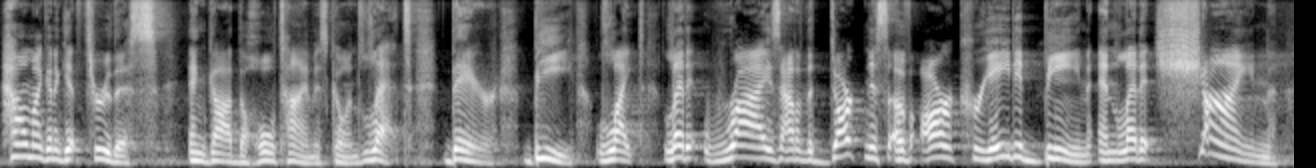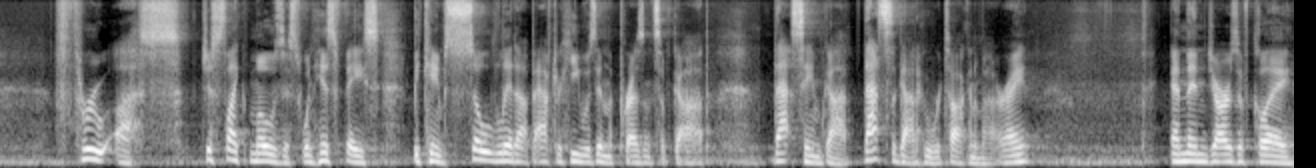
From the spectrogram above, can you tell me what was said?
How am I going to get through this? And God, the whole time, is going, Let there be light. Let it rise out of the darkness of our created being and let it shine through us, just like Moses when his face became so lit up after he was in the presence of God. That same God. That's the God who we're talking about, right? And then jars of clay.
